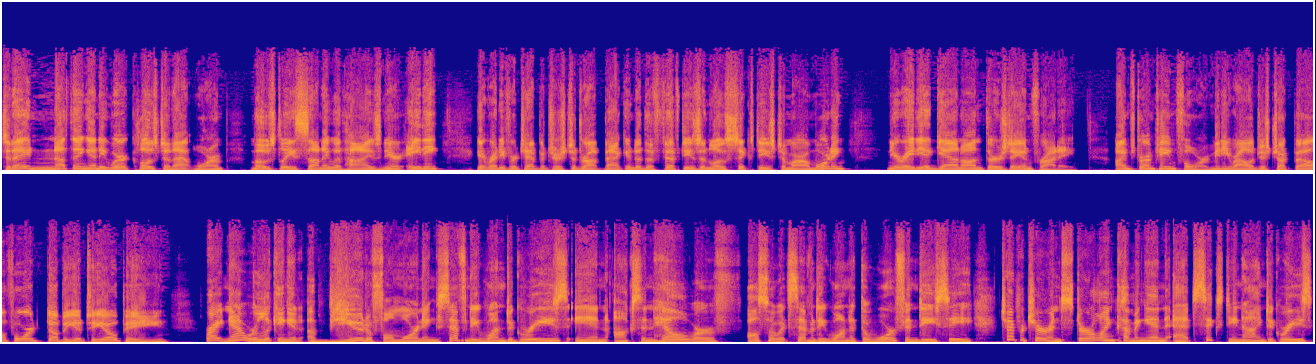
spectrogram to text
Today, nothing anywhere close to that warm. Mostly sunny with highs near 80. Get ready for temperatures to drop back into the 50s and low 60s tomorrow morning, near 80 again on Thursday and Friday. I'm Storm Team 4, meteorologist Chuck Bell for WTOP. Right now, we're looking at a beautiful morning 71 degrees in Oxon Hill. We're also at 71 at the wharf in D.C. Temperature in Sterling coming in at 69 degrees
